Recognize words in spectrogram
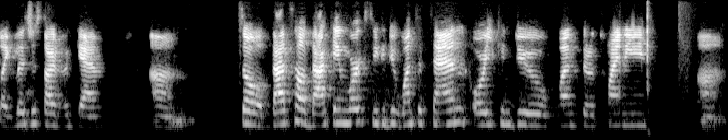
Like, let's just start it again. Um, so that's how that game works. You can do one to ten, or you can do one through twenty. Um,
